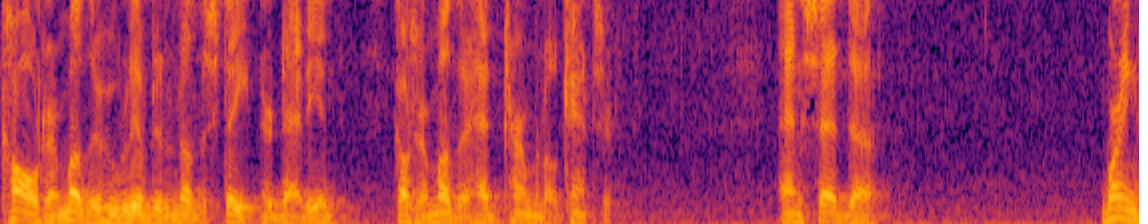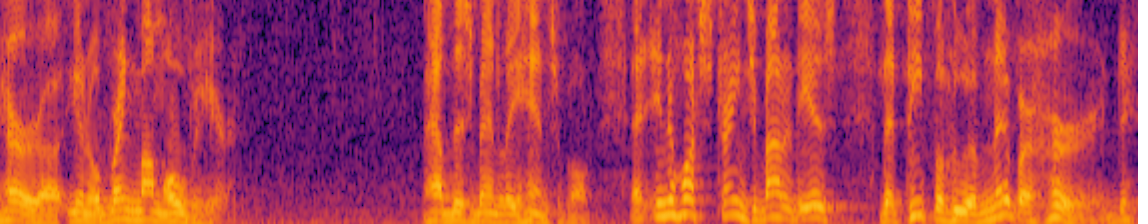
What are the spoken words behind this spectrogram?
called her mother, who lived in another state, and her daddy, and because her mother had terminal cancer, and said, uh, Bring her, uh, you know, bring mama over here. Have this man lay hands upon her. And you know what's strange about it is that people who have never heard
